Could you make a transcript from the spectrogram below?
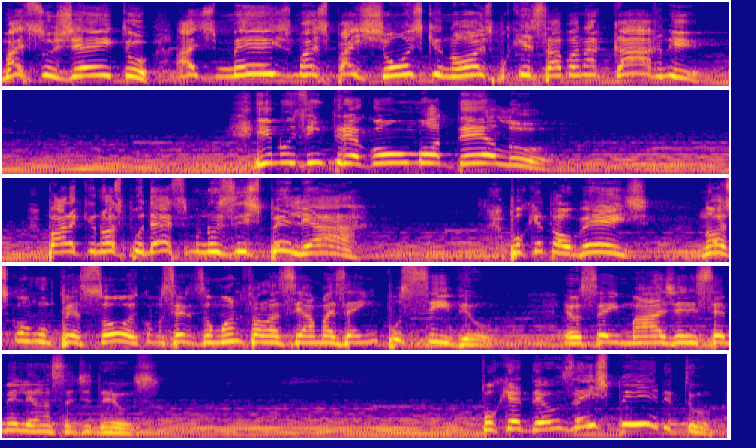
mas sujeito às mesmas paixões que nós, porque estava na carne, e nos entregou um modelo para que nós pudéssemos nos espelhar, porque talvez nós, como pessoas, como seres humanos, falamos assim: ah, mas é impossível eu ser imagem e semelhança de Deus, porque Deus é espírito.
